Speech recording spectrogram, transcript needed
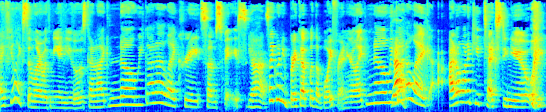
I feel like similar with me and you. It was kind of like, no, we gotta like create some space. yeah It's like when you break up with a boyfriend, you're like, no, we Yeah. gotta like, I don't want to keep texting you. we,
